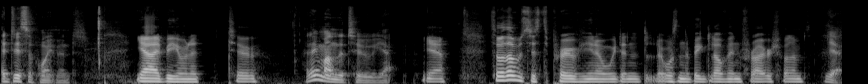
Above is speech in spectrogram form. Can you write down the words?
a disappointment. yeah, I'd be giving it two. I think I'm on the two. Yeah. Yeah. So that was just to prove, you know, we didn't. There wasn't a big love in for Irish films. Yeah.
